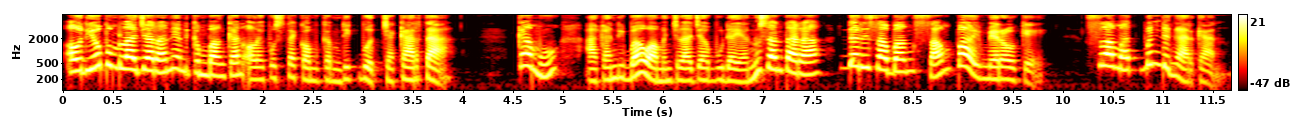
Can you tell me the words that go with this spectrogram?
Audio pembelajaran yang dikembangkan oleh Pustekom Kemdikbud Jakarta. Kamu akan dibawa menjelajah budaya Nusantara dari Sabang sampai Merauke. Selamat mendengarkan.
